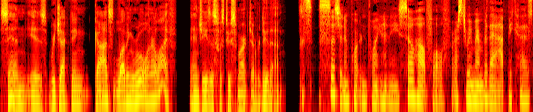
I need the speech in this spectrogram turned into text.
sin is rejecting God's loving rule in our life. And Jesus was too smart to ever do that. It's such an important point, honey. So helpful for us to remember that because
